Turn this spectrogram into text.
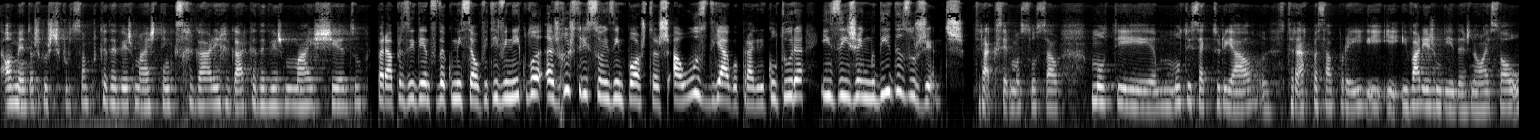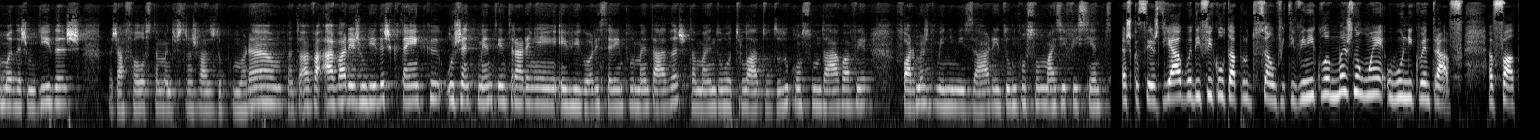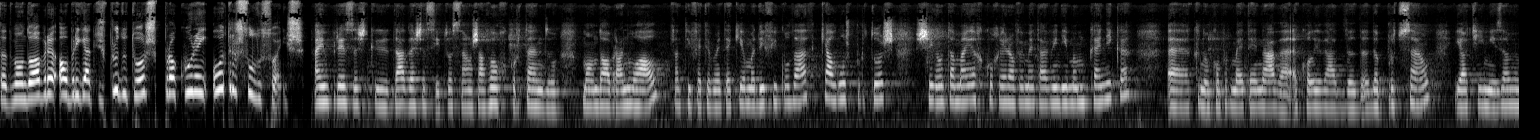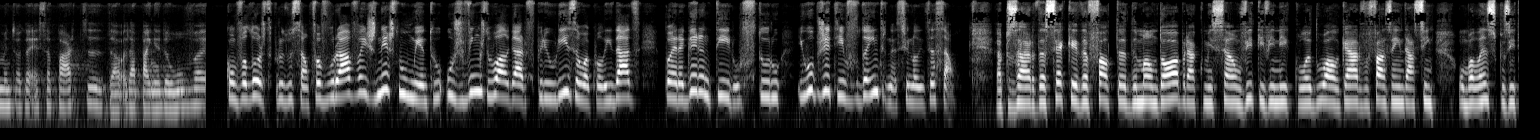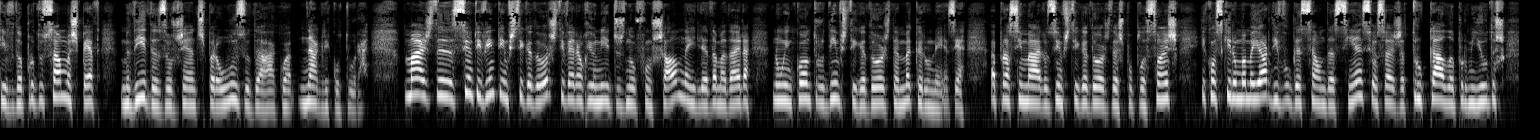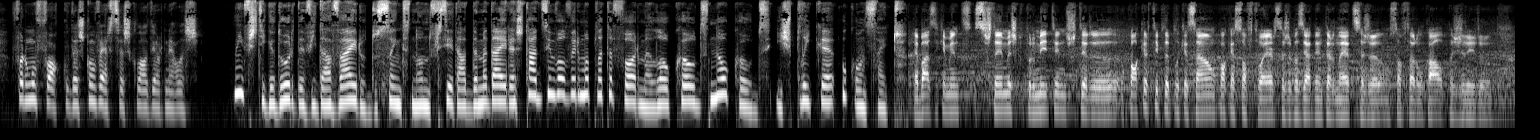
aumenta os custos de produção porque cada vez mais tem que se regar e regar cada vez mais cedo. Para a Presidente da Comissão Vitivinícola, as restrições impostas ao uso de água para a agricultura exigem medidas urgentes. Terá que ser uma solução multi, multissectorial, terá que passar por aí e, e, e várias medidas, não é só uma das medidas, já falou-se também dos transvasos do Pomarão, portanto, há, há, várias medidas que têm que urgentemente entrarem em, em, vigor e serem implementadas. Também do outro lado do, do consumo da água, haver formas de minimizar e de um consumo mais eficiente. A escassez de água dificulta a produção vitivinícola, mas não é o único entrave. A falta de mão de obra obriga a que os produtores procurem outras soluções. Há empresas que, dada esta situação, já vão recortando mão de obra anual, portanto, efetivamente aqui é uma dificuldade que alguns produtores chegam também a recorrer, obviamente, à vindima mecânica, uh, que não compromete em nada a qualidade da, da produção e otimiza, obviamente, toda essa parte da, da apanha da uva. Com valores de produção favoráveis, neste momento os vinhos do Algarve priorizam a qualidade para garantir o futuro e o objetivo da internacionalização. Apesar da seca e da falta de mão de obra, a Comissão Vitivinícola do Algarve faz ainda assim um balanço positivo da produção, mas pede medidas urgentes para o uso da água na agricultura. Mais de 120 investigadores estiveram reunidos no Funchal, na Ilha da Madeira, num encontro de investigadores da Macaronésia. Aproximar os investigadores das populações e conseguir uma maior divulgação da ciência, ou seja, trocá-la por miúdos, foram o foco das conversas, Cláudia Ornelas. O investigador David Aveiro, docente na Universidade da Madeira, está a desenvolver uma plataforma low code, no code e explica o conceito. É basicamente sistemas que permitem-nos ter eh, qualquer tipo de aplicação, qualquer software, seja baseado na internet, seja um software local para gerir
